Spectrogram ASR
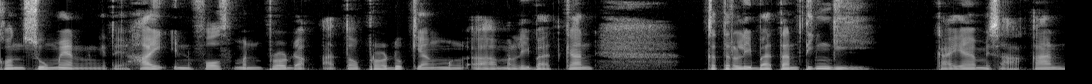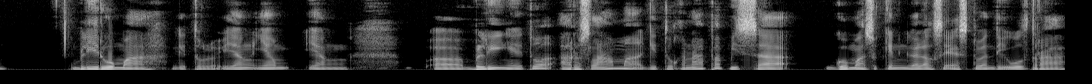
konsumen gitu ya. High involvement product atau produk yang uh, melibatkan keterlibatan tinggi. Kayak misalkan beli rumah gitu loh. Yang yang yang uh, belinya itu harus lama gitu. Kenapa bisa gue masukin Galaxy S20 Ultra?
